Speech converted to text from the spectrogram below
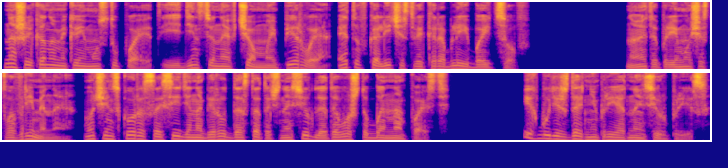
Наша экономика им уступает, единственное, в чем мы первые, это в количестве кораблей и бойцов. Но это преимущество временное. Очень скоро соседи наберут достаточно сил для того, чтобы напасть. Их будет ждать неприятный сюрприз,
